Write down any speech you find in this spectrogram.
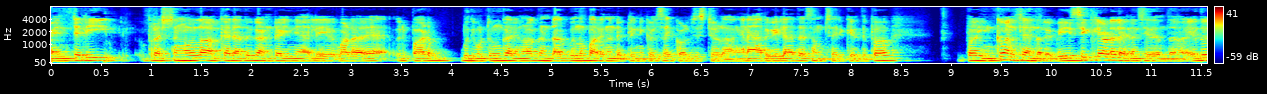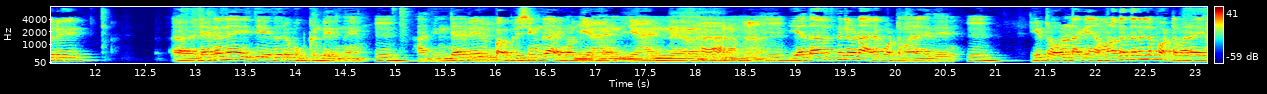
മെന്റലി പ്രശ്നങ്ങളുള്ള ആൾക്കാർ അത് കണ്ടു കഴിഞ്ഞാൽ വളരെ ഒരുപാട് ബുദ്ധിമുട്ടും കാര്യങ്ങളൊക്കെ ഉണ്ടാക്കുമെന്ന് പറയുന്നുണ്ട് ക്ലിനിക്കൽ സൈക്കോളജിസ്റ്റുകൾ അങ്ങനെ അറിവില്ലാതെ സംസാരിക്കരുത്. ഇപ്പൊ ഇപ്പൊ എനിക്ക് മനസ്സിലായി എന്താ പറയാ ബേസിക്കലി അവിടെ ലെനൻ ചെയ്തത് എന്താ? ഏതൊരു ലെനനെ എഴുതിയ ഏതൊരു ബുക്ക് ഉണ്ടായിരുന്നേ? അതിന്റെ ഒരു പബ്ലിഷിംഗ് കാര്യങ്ങളൊക്കെ യഥാർത്ഥത്തിൽ ഇവിടെ ആരാ പൊട്ടന്മാരായത്? ഈ ട്രോൾ ഉണ്ടാക്കിയ നമ്മളൊക്കെ തന്നെ പൊട്ടന്മാരായത്.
